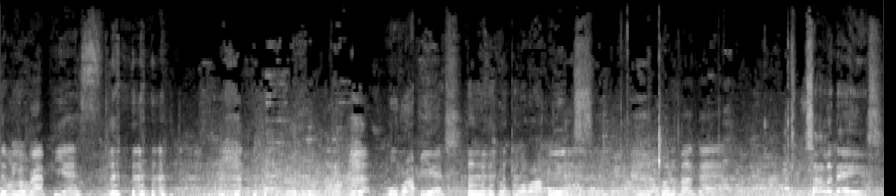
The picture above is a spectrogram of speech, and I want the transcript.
The B rap yes. Warapies. Warapies. What about that? Salad days.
